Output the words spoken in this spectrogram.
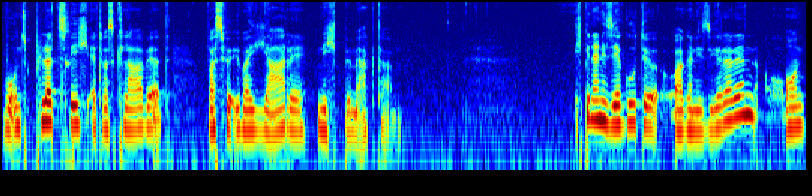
uns plötzlich etwas klar wird, was wir über Jahre nicht bemerkt haben. Ich bin eine sehr gute Organisiererin und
